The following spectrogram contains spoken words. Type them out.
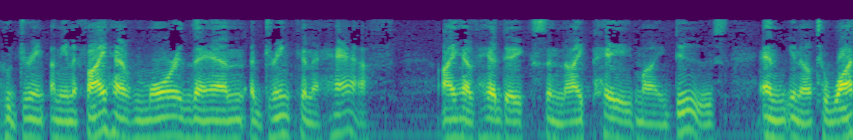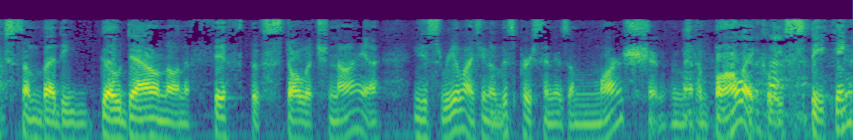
who drink. I mean, if I have more than a drink and a half, I have headaches and I pay my dues. And, you know, to watch somebody go down on a fifth of Stolichnaya, you just realize, you know, this person is a Martian, metabolically speaking.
